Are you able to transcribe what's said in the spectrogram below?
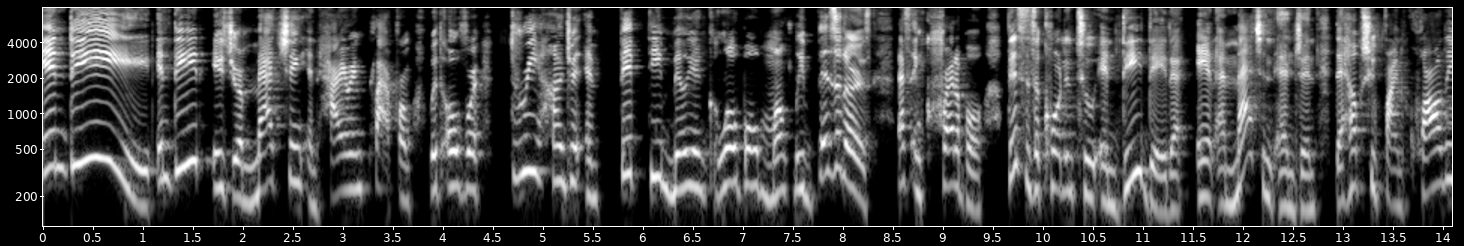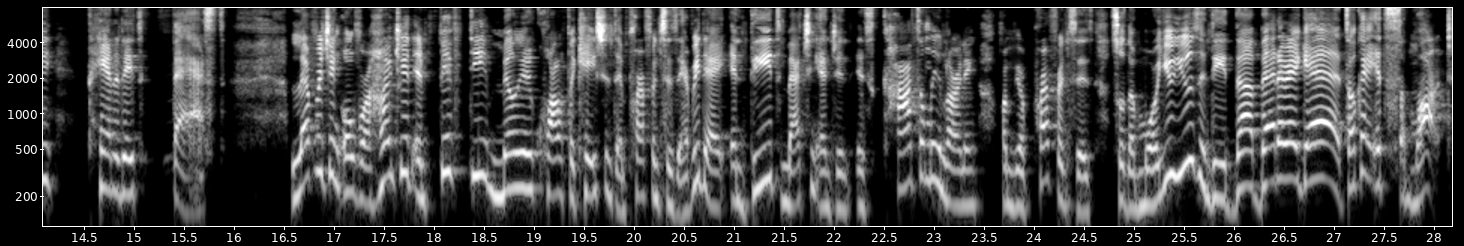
Indeed. Indeed is your matching and hiring platform with over 350 million global monthly visitors. That's incredible. This is according to Indeed data and a matching engine that helps you find quality candidates fast. Leveraging over 150 million qualifications and preferences every day, Indeed's matching engine is constantly learning from your preferences. So the more you use Indeed, the better it gets. Okay, it's smart.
